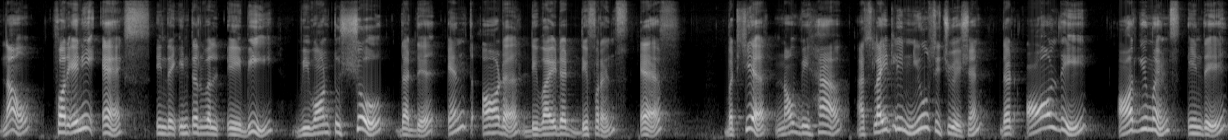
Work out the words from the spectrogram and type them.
Now, for any x in the interval a b we want to show that the nth order divided difference f, but here now we have a slightly new situation that all the arguments in the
